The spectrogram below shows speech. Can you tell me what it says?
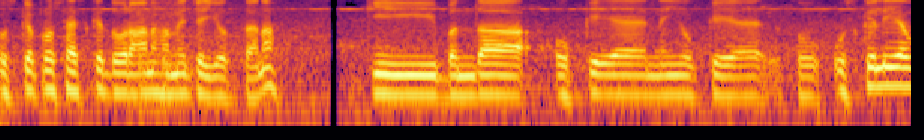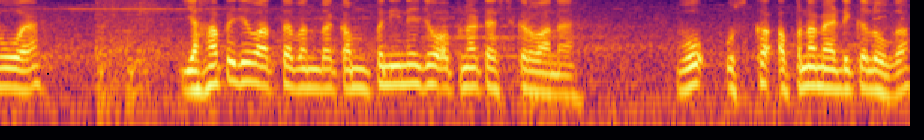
उसके प्रोसेस के दौरान हमें चाहिए होता है ना, कि बंदा ओके है, नहीं ओके है सो उसके लिए वो है। यहाँ पे जब आता है बंदा कंपनी ने जो अपना टेस्ट करवाना है, वो उसका अपना मेडिकल होगा।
